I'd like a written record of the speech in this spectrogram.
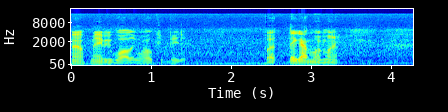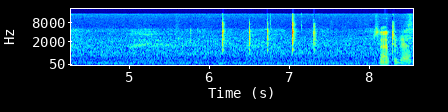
Well, maybe Wally World could beat it. But they got more money. It's not too bad.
